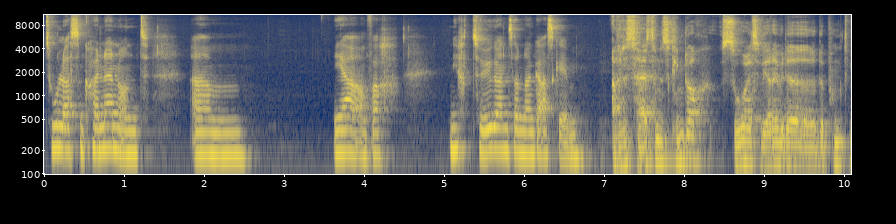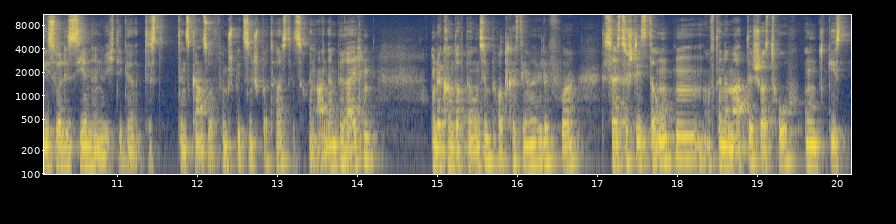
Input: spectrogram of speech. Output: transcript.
zulassen können und ähm, ja, einfach nicht zögern, sondern Gas geben. Aber das heißt, und es klingt auch so, als wäre wieder der Punkt Visualisieren ein wichtiger, den es ganz oft beim Spitzensport hast, jetzt auch in anderen Bereichen. Und er kommt auch bei uns im Podcast immer wieder vor. Das heißt, du stehst da unten auf deiner Matte, schaust hoch und gehst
